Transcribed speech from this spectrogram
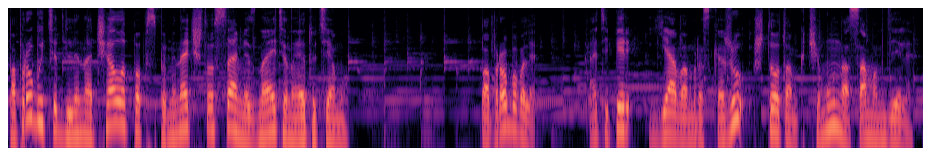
Попробуйте для начала повспоминать, что сами знаете на эту тему. Попробовали? А теперь я вам расскажу, что там к чему на самом деле –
